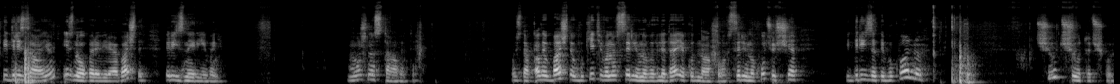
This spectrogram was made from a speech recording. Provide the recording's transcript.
підрізаю і знову перевіряю, бачите, різний рівень. Можна ставити. Ось так. Але бачите, в букеті воно все рівно виглядає як однаково. Все рівно хочу ще підрізати буквально чуть-чуточку.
